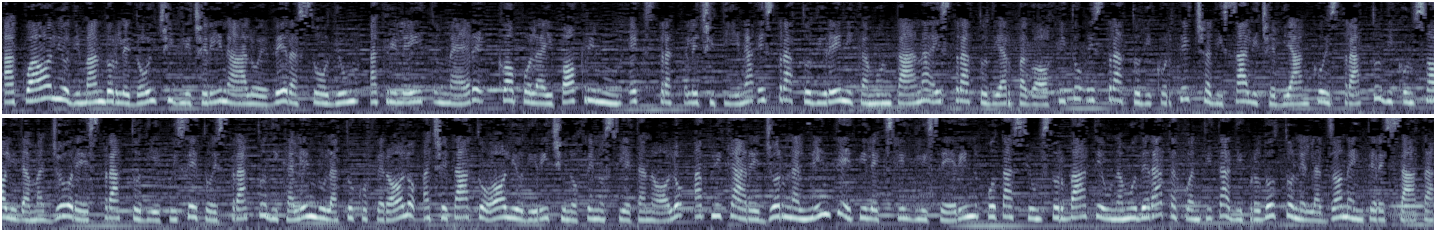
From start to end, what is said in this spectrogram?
Acqua olio di mandorle dolci glicerina aloe vera sodium, acrylate mere, coppola ipocrimum extract lecitina estratto di renica montana estratto di arpagofito estratto di corteccia di salice bianco estratto di consolida maggiore estratto di equiseto estratto di calendula tocoferolo acetato olio di ricino fenossietanolo applicare giornalmente epilexilglicerin potassium sorbate una moderata quantità di prodotto nella zona interessata,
